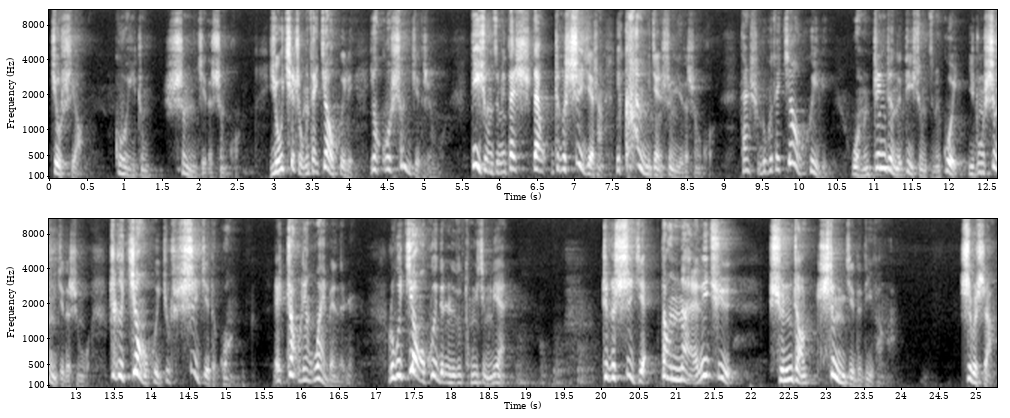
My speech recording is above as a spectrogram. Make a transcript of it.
就是要过一种圣洁的生活。”尤其是我们在教会里要过圣洁的生活，弟兄姊妹在在这个世界上你看不见圣洁的生活，但是如果在教会里，我们真正的弟兄姊妹过一种圣洁的生活，这个教会就是世界的光，来照亮外边的人。如果教会的人都同性恋，这个世界到哪里去寻找圣洁的地方？是不是啊？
